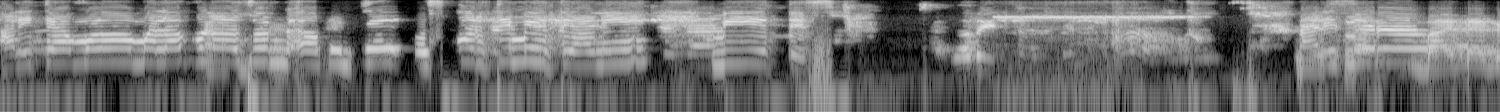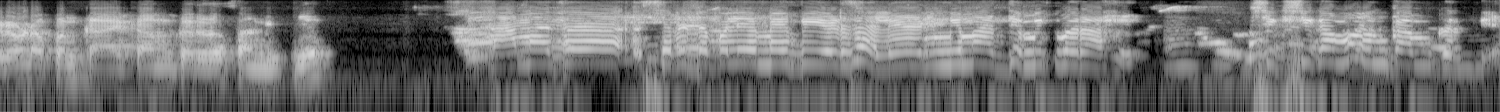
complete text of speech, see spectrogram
आणि त्यामुळं मला पण अजून म्हणजे स्फूर्ती मिळते आणि मी येतेच आणि yes sir ma'am by background आपण काय काम करता सांगितलं? हा माझा sir double M A B Ed झाले आणि मी माध्यमिक वर आहे. शिक्षिका म्हणून काम करते.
